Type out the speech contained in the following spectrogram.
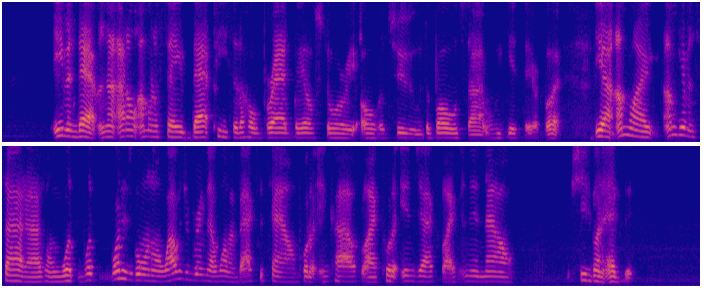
even that, and I, I don't. I'm gonna save that piece of the whole Brad Bell story over to the Bold side when we get there. But yeah, I'm like, I'm giving side eyes on what what what is going on? Why would you bring that woman back to town, put her in Kyle's life, put her in Jack's life, and then now she's to exit?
